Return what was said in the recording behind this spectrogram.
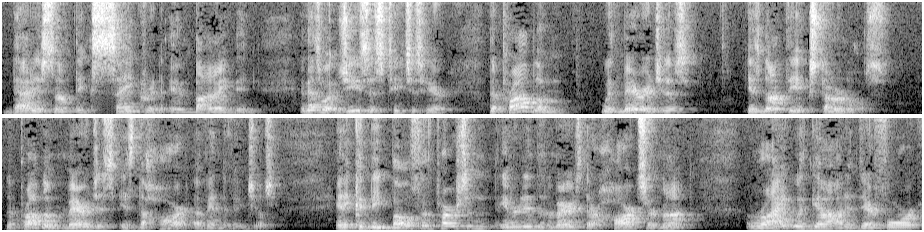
that is something sacred and binding. And that's what Jesus teaches here. The problem with marriages is not the externals. The problem with marriages is the heart of individuals. And it could be both of the person entered into the marriage, their hearts are not right with God, and therefore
